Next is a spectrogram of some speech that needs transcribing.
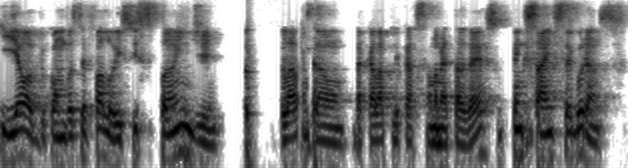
E, é óbvio, como você falou, isso expande daquela aplicação no metaverso, pensar em segurança.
